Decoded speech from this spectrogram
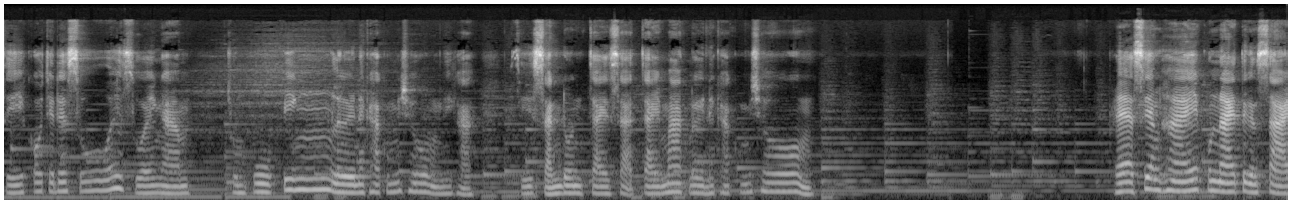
สีก็จะได้สวยสวยงาม ชมพูปิ้งเลยนะคะคุณผู้ชมนี่ค่ะ สีสันโดนใจสะใจมากเลยนะคะคุณผู้ชม แพรเซี่ยงไฮ้คุณนายตื่นสาย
